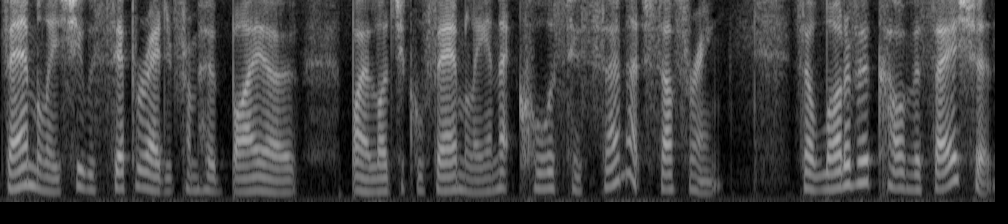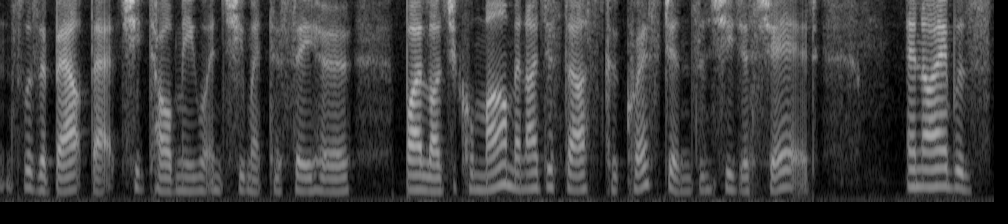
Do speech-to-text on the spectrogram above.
family, she was separated from her bio biological family, and that caused her so much suffering. So a lot of her conversations was about that. She told me when she went to see her biological mum, and I just asked her questions, and she just shared. And I was,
